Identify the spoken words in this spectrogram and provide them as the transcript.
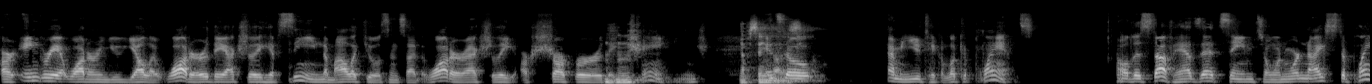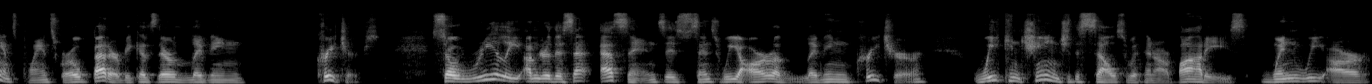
are angry at water and you yell at water, they actually have seen the molecules inside the water actually are sharper, they mm -hmm. change. I've seen and those. so, I mean, you take a look at plants all this stuff has that same so when we're nice to plants plants grow better because they're living creatures so really under this essence is since we are a living creature we can change the cells within our bodies when we are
